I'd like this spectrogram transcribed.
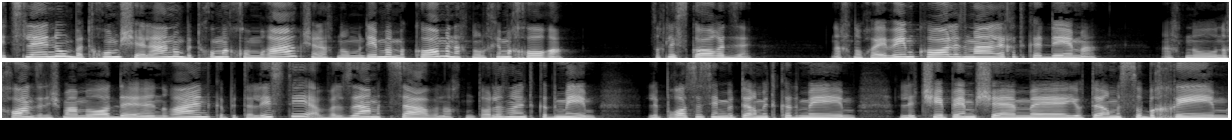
אצלנו, בתחום שלנו, בתחום החומרה, כשאנחנו עומדים במקום, אנחנו הולכים אחורה. צריך לזכור את זה. אנחנו חייבים כל הזמן ללכת קדימה. אנחנו, נכון, זה נשמע מאוד אין uh, ריין, קפיטליסטי, אבל זה המצב, אנחנו כל הזמן מתקדמים. לפרוססים יותר מתקדמים, לצ'יפים שהם uh, יותר מסובכים.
